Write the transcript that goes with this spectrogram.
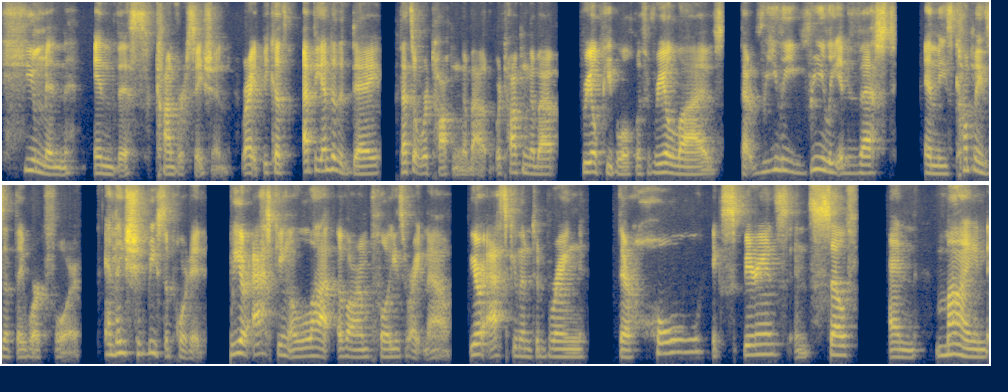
human in this conversation, right? Because at the end of the day, that's what we're talking about. We're talking about real people with real lives that really, really invest in these companies that they work for, and they should be supported. We are asking a lot of our employees right now. We are asking them to bring their whole experience and self and mind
